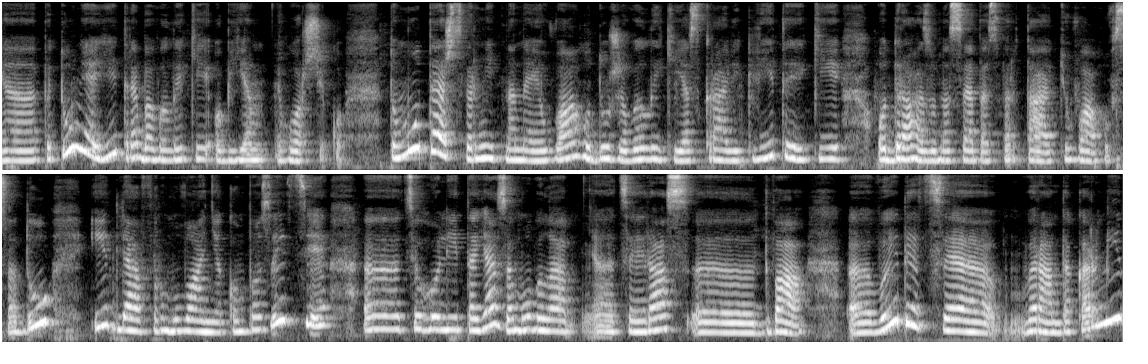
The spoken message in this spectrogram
е, петунія, їй треба великий об'єм горщику. Тому теж зверніть на неї увагу, дуже великі яскраві квіти, які одразу на себе звертають увагу в саду. І для формування композиції е, цього літа я замовила е, цей раз два види: це веранда Кармін,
